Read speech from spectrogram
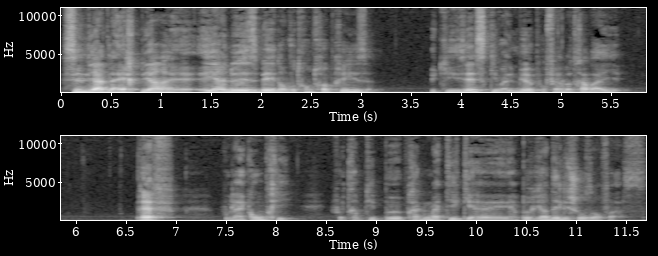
S'il y a de la RPA et un ESB dans votre entreprise, utilisez ce qui va le mieux pour faire le travail. Bref, vous l'avez compris, faut être un petit peu pragmatique et un peu regarder les choses en face.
